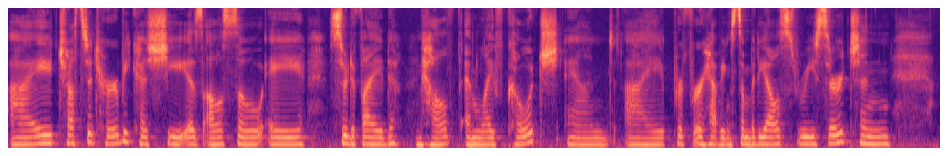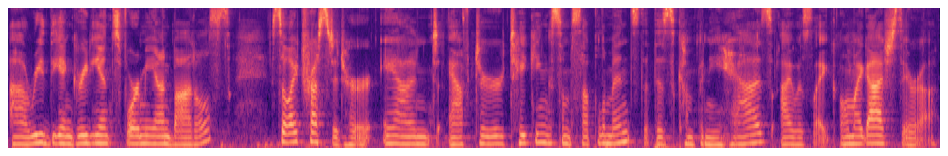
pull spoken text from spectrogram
I trusted her because she is also a certified health and life coach, and I prefer having somebody else research and uh, read the ingredients for me on bottles. So I trusted her. And after taking some supplements that this company has, I was like, oh my gosh, Sarah,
